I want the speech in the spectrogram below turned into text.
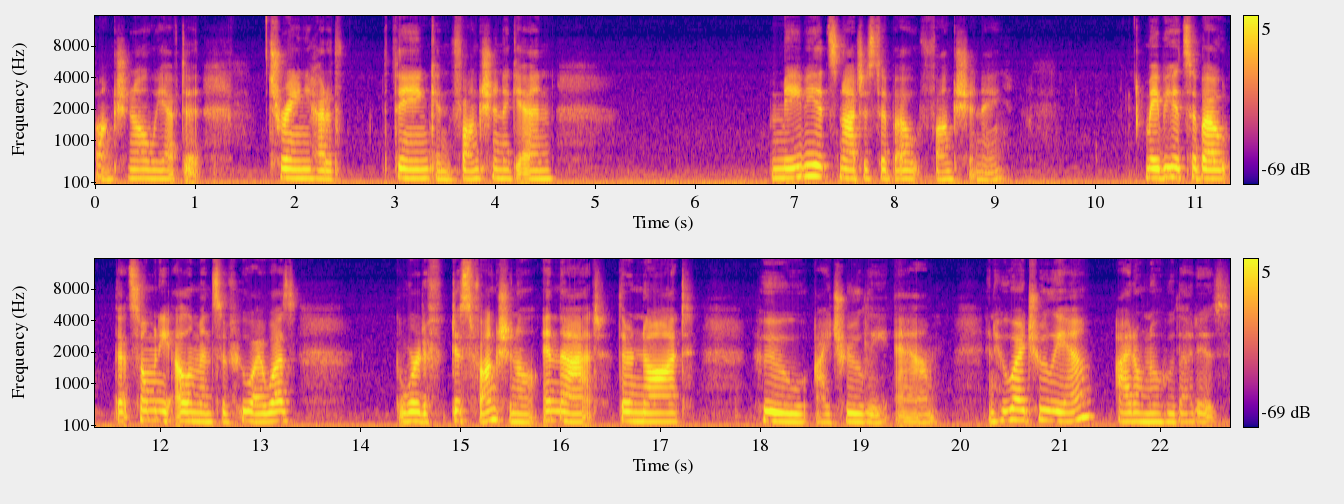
functional. We have to train you how to think and function again. Maybe it's not just about functioning. Maybe it's about that so many elements of who I was were dysfunctional in that they're not who I truly am. And who I truly am, I don't know who that is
